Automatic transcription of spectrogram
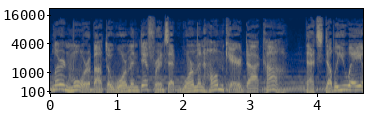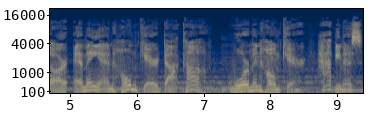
Learn more about the Warman difference at warmanhomecare.com. That's W A R M A N homecare.com. Warman Home Care. Happiness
